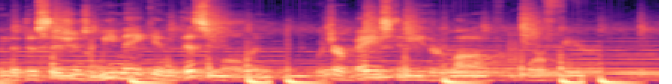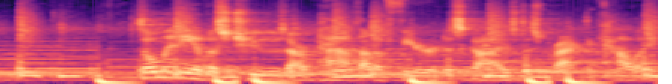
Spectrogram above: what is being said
and the decisions we make in this moment, which are based in either love or fear. So many of us choose our path out of fear disguised as practicality.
